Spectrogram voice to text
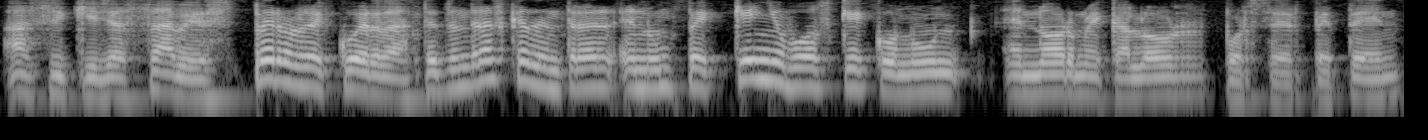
Así que ya sabes, pero recuerda, te tendrás que adentrar en un pequeño bosque con un enorme calor por ser petén,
